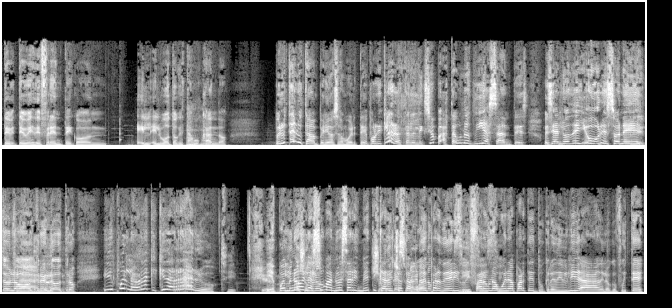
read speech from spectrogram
te- te ves de frente con el, el voto que estás buscando. Pero ustedes no estaban peleados a muerte, porque claro, hasta la elección, hasta unos días antes, decían, los de Yure son esto, lo Claro. otro, el otro. Y después la verdad que queda raro. Sí. Y después Y no, la creo- suma no es aritmética, de hecho hasta podés gran perder y Sí, rifar sí, una sí. buena parte de tu credibilidad, de lo que fuiste,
